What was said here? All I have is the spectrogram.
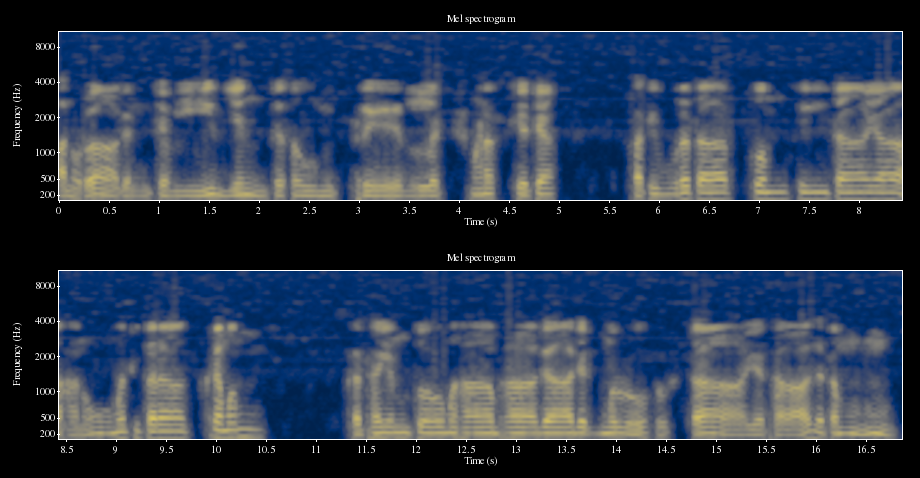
अनुरागम् च वीर्यम् च सौमित्रेर्लक्ष्मणस्य च। पतिव्रतात्वम् सीताया हनूमतिपराक्रमम् कथयन्तो महाभागा जग्मुर्हृष्टा यथागतम्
